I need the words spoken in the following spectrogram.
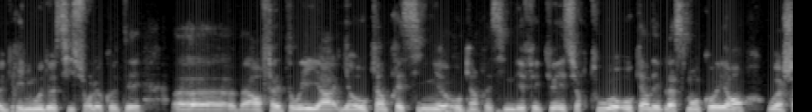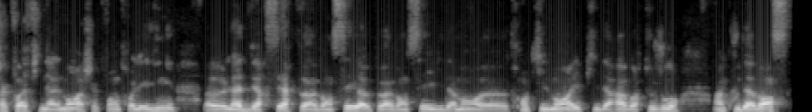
euh, Greenwood aussi sur le côté, euh, bah, en fait, oui, il n'y a, y a, aucun pressing, aucun pressing d'effectuer et surtout aucun déplacement cohérent où à chaque fois, finalement, à chaque fois entre les lignes, l'adversaire peut avancer, peut avancer évidemment tranquillement et puis avoir toujours un coup d'avance.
